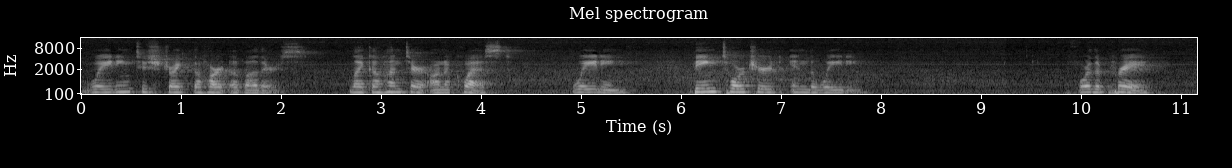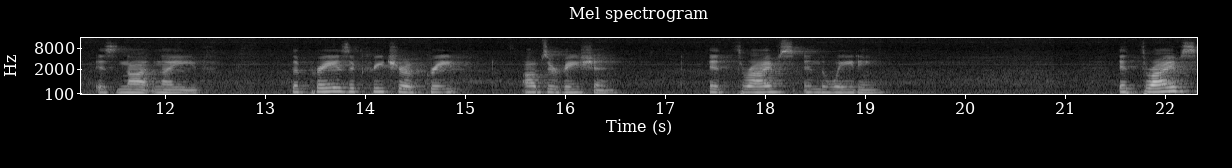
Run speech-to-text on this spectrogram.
waiting to strike the heart of others, like a hunter on a quest, waiting, being tortured in the waiting. For the prey is not naive. The prey is a creature of great observation. It thrives in the waiting. It thrives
